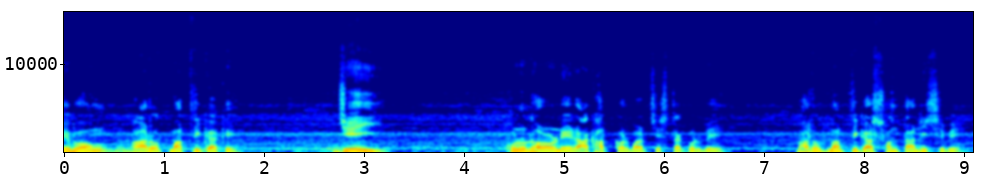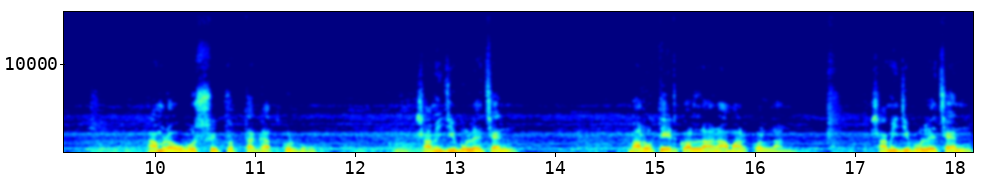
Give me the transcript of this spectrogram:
এবং ভারত মাতৃকাকে যেই কোনো ধরনের আঘাত করবার চেষ্টা করবে, ভারত মাতৃকার সন্তান হিসেবে আমরা অবশ্যই প্রত্যাঘাত করব। স্বামীজি বলেছেন, ভারতের কল্যাণ আমার কল্যাণ। স্বামীজি বলেছেন,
